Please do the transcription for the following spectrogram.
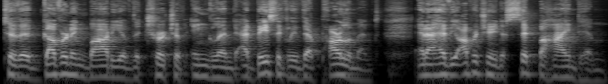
to the governing body of the Church of England at basically their parliament, and I had the opportunity to sit behind him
